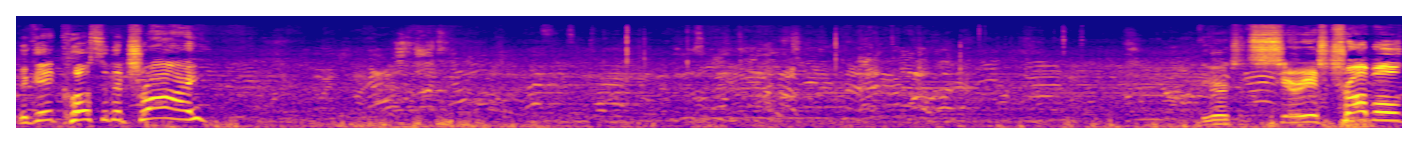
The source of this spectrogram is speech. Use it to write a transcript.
They're getting close to the try. York's in serious trouble.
